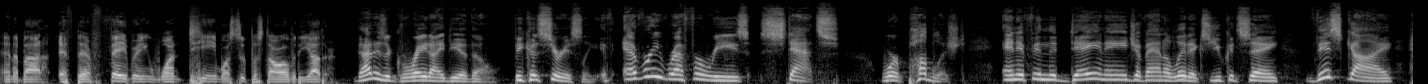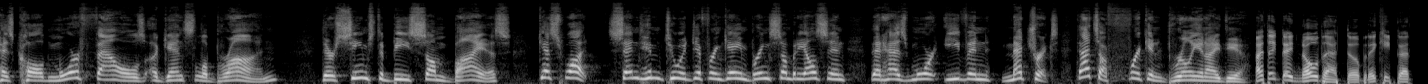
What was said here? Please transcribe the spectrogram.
and about if they're favoring one team or superstar over the other. That is a great idea, though, because seriously, if every referee's stats were published, and if in the day and age of analytics you could say This guy has called more fouls against LeBron. There seems to be some bias. Guess what? Send him to a different game. Bring somebody else in that has more even metrics. That's a freaking brilliant idea. I think they know that though, but they keep that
